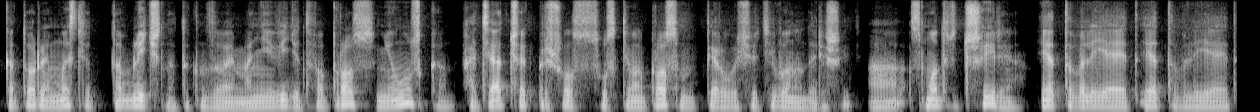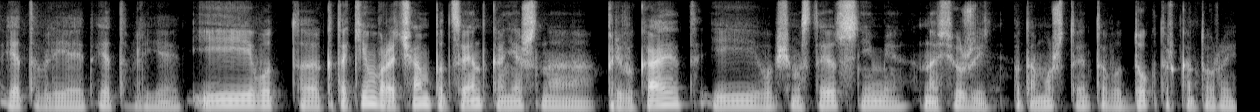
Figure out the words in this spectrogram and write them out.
которые мыслят таблично, так называемые. Они видят вопрос не узко, хотя человек пришел с узким вопросом, в первую очередь его надо решить, а смотрит шире. Это влияет, это влияет, это влияет, это влияет. И вот э, к таким врачам пациент, конечно, привыкает и, в общем, остается с ними на всю жизнь, потому что это вот доктор, который...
